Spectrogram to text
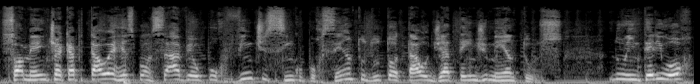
Somente a capital é responsável por 25% do total de atendimentos. No interior,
